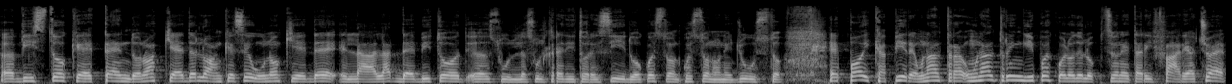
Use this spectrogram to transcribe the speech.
eh, visto che tendono a chiederlo anche se uno chiede la, l'addebito eh, sul, sul, credito residuo. Questo, questo, non è giusto. E poi capire un altro inghippo è quello dell'opzione tariffaria. Cioè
